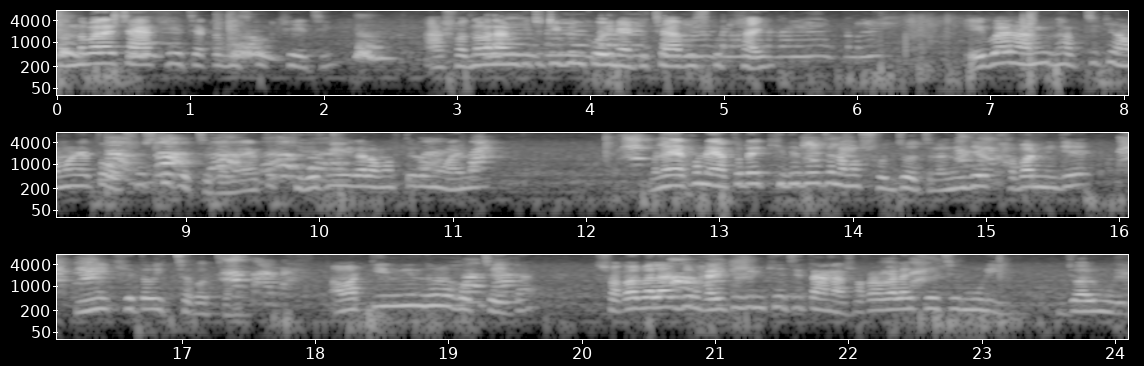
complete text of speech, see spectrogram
সন্ধ্যাবেলায় চা খেয়েছি, একটা বিস্কুট খেয়েছি। আর সন্ধ্যাবেলায় আমি কিছু টিফিন করি না, একটু চা, বিস্কুট খাই। এবার আমি ভাবছি কি, আমার এত অস্বস্তি করছে কেন? এত খিদে পেয়ে গেল, আমার তো এরকম হয় না। মানে এখন এতটাই খিদে পেয়েছেন আমার সহ্য হচ্ছে না। নিজের খাবার নিজে নিয়ে খেতেও ইচ্ছা করছে না। আমার তিন দিন ধরে হচ্ছে এটা। সকালবেলায় যে ভারী টিফিন খেয়েছি তা না, সকালবেলায় খেয়েছি মুড়ি, জল মুড়ি।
